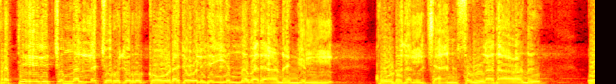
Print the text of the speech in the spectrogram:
പ്രത്യേകിച്ചും നല്ല ചുറുചുറുക്കോടെ ജോലി ചെയ്യുന്നവരാണെങ്കിൽ കൂടുതൽ ചാൻസ് ഉള്ളതാണ്. ഓ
